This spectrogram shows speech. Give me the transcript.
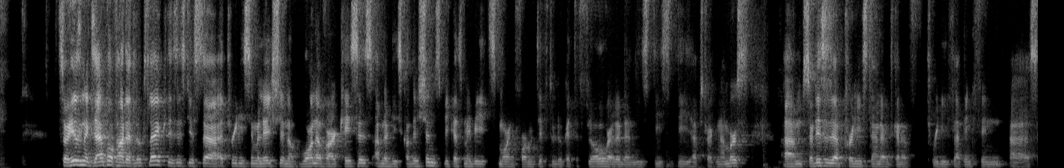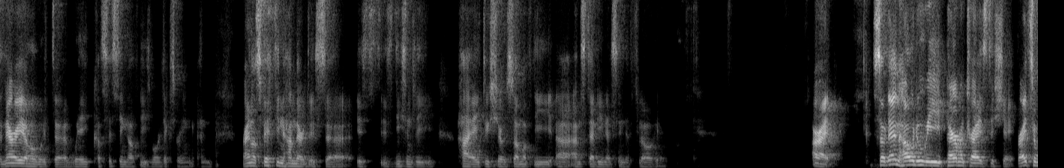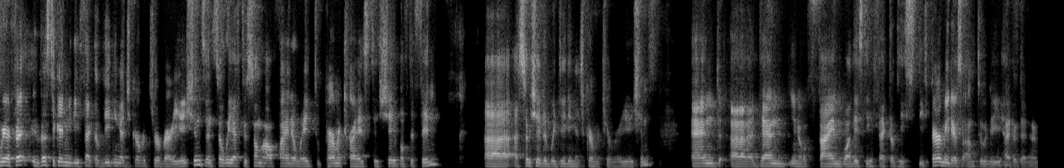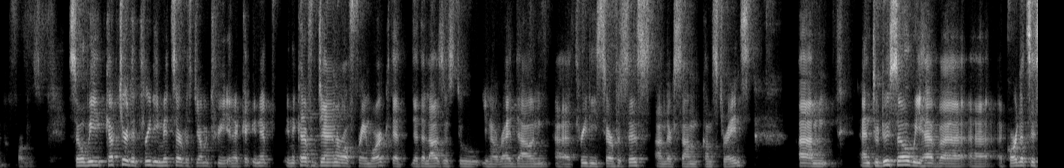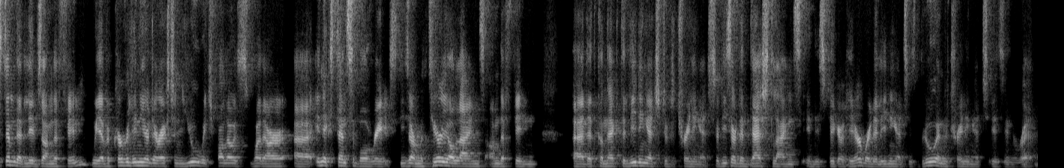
so here's an example of how that looks like. This is just a 3D simulation of one of our cases under these conditions, because maybe it's more informative to look at the flow rather than these, these, these abstract numbers. Um, so this is a pretty standard kind of 3D flapping fin uh, scenario with the wake consisting of these vortex ring. And Reynolds 1500 is, uh, is, is decently high to show some of the uh, unsteadiness in the flow here. All right, so then how do we parameterize the shape, right? So we're investigating the effect of leading edge curvature variations. And so we have to somehow find a way to parameterize the shape of the fin uh, associated with leading edge curvature variations. And uh, then, you know, find what is the effect of these, these parameters onto the hydrodynamic performance. So we capture the 3D mid-surface geometry in a, in a, in a kind of general framework that, that allows us to, you know, write down uh, 3D surfaces under some constraints. Um, and to do so, we have a, a, a, coordinate system that lives on the fin. We have a curvilinear direction u, which follows what are uh, inextensible rays. These are material lines on the fin uh, that connect the leading edge to the trailing edge. So these are the dashed lines in this figure here, where the leading edge is blue and the trailing edge is in red.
